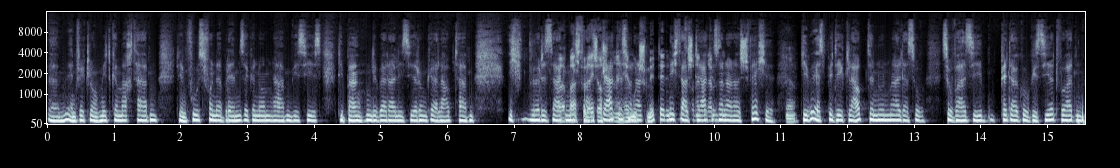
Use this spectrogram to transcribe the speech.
Entwicklung mitgemacht haben, den Fuß von der Bremse genommen haben, wie sie es, die Bankenliberalisierung erlaubt haben. Ich würde sagen, nicht als Stärke, sondern, Schmidt, nicht als Stärke, sondern als Schwäche. Ja. Die SPD glaubte nun mal, dass so, so war sie pädagogisiert worden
